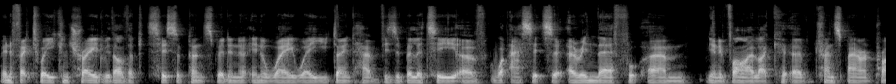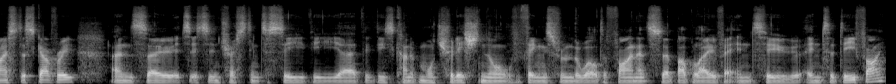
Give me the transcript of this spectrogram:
in effect, where you can trade with other participants, but in a, in a way where you don't have visibility of what assets are, in there for, um, you know, via like a transparent price discovery. And so it's, it's interesting to see the, uh, the these kind of more traditional things from the world of finance uh, bubble over into, into DeFi.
